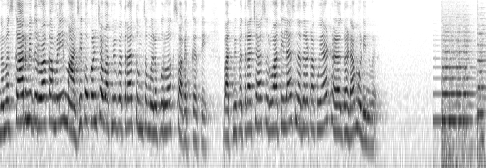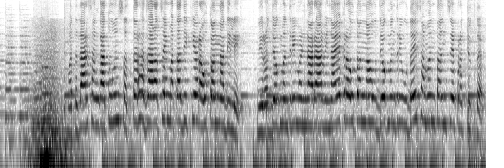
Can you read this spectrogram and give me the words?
नमस्कार मी दुर्वा कांबळी. माझे कोकणच्या बातमीपत्रात तुमचं मनपूर्वक स्वागत करते. बातमीपत्राच्या सुरुवातीलाच नजर टाकूया ठळक घडामोडींवर. मतदारसंघातून सत्तर हजाराचे मताधिक्य राऊतांना दिले. निरुद्योग मंत्री म्हणणाऱ्या विनायक राऊतांना उद्योगमंत्री उदय सामंतांचे प्रत्युत्तर.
